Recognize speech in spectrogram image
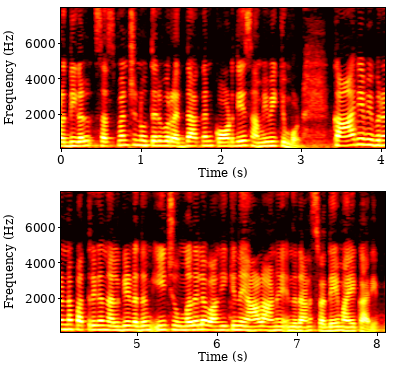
പ്രതികൾ സസ്പെൻഷൻ ഉത്തരവ് റദ്ദാക്കാൻ കോടതിയെ സമീപിക്കുമ്പോൾ കാര്യവിവരണ പത്രിക നൽകേണ്ടതും ഈ ചുമതല വഹിക്കുന്നയാളാണ് എന്നതാണ് ശ്രദ്ധേയമായ കാര്യം.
